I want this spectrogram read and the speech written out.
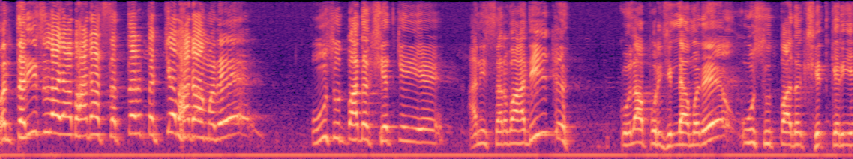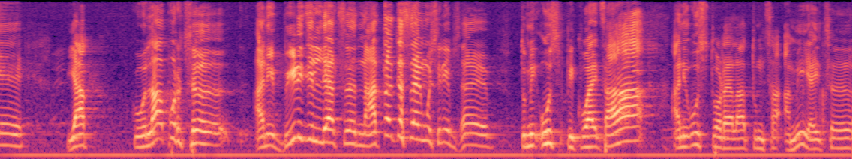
पण तरी सुद्धा या भागात सत्तर टक्के भागामध्ये ऊस उत्पादक शेतकरी आहे आणि सर्वाधिक कोल्हापूर जिल्ह्यामध्ये ऊस उत्पादक शेतकरी आहे. या कोल्हापूरचं आणि बीड जिल्ह्याचं नातं कसं आहे मुश्रीफ साहेब? तुम्ही ऊस पिकवायचा आणि ऊस तोडायला तुमचा आम्ही यायचं.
